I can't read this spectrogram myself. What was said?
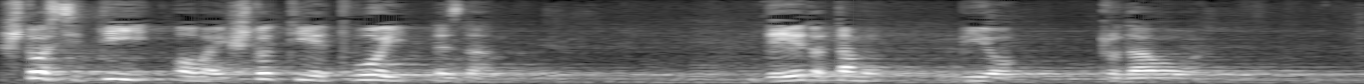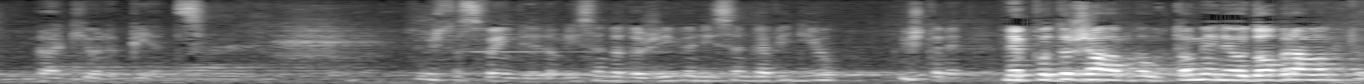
Što si ti, ovaj, što ti je tvoj, ne znam, dedo tamo bio prodavao rakiju na pijaci. Ništa svojim djedom, nisam ga doživio, nisam ga vidio, ništa ne, ne podržavam ga u tome, ne odobravam to,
